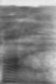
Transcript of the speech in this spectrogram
Hi,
